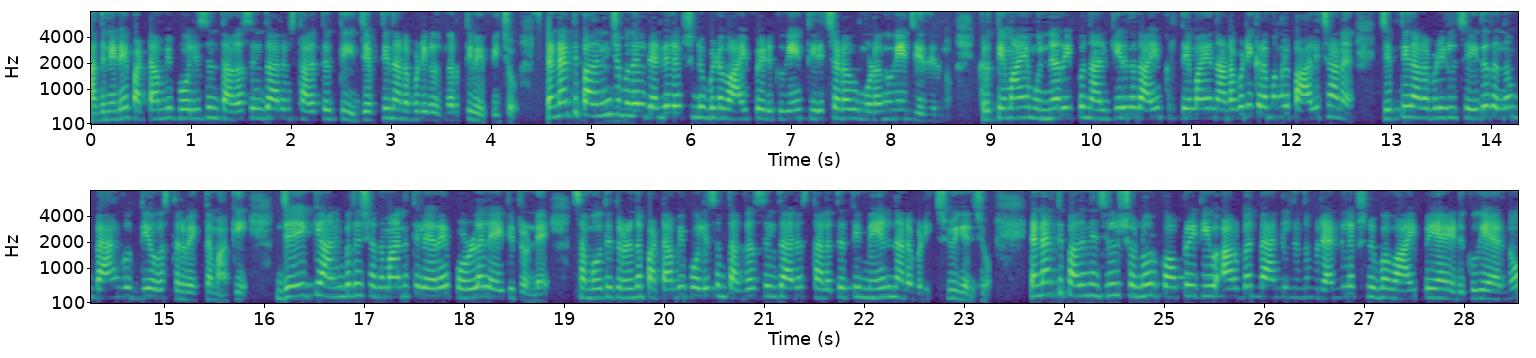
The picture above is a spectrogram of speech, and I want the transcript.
അതിനിടെ പട്ടാമ്പി പോലീസും തഹസിൽദാരും സ്ഥലത്തെത്തി ജപ്തി നടപടികൾ നിർത്തിവെപ്പിച്ചു. രണ്ടായിരത്തി പതിനഞ്ച് മുതൽ രണ്ട് ലക്ഷം രൂപയുടെ വായ്പ എടുക്കുകയും തിരിച്ചടവ് മുടങ്ങുകയും ചെയ്തിരുന്നു. കൃത്യമായ മുന്നറിയിപ്പ് നൽകിയിരുന്നതായും കൃത്യമായ നടപടിക്രമങ്ങൾ പാലിച്ചാണ് ജപ്തി നടപടികൾ ചെയ്തതെന്നും ബാങ്ക് ഉദ്യോഗസ്ഥർ വ്യക്തമാക്കി. ജയ്ക്ക് അൻപത് ശതമാനത്തിലേറെ പൊള്ളലേറ്റിട്ടുണ്ട്. സംഭവത്തെ തുടർന്ന് പട്ടാമ്പി പോലീസും തഹസിൽദാരും സ്ഥലത്തെത്തി മേൽ നടപടി സ്വീകരിച്ചു. രണ്ടായിരത്തി പതിനഞ്ചിൽ ഷൊണ്ണൂർ കോപ്പറേറ്റീവ് അർബൻ ബാങ്കിൽ നിന്നും രണ്ട് ലക്ഷം രൂപ വായ്പയായി എടുക്കുകയായിരുന്നു.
